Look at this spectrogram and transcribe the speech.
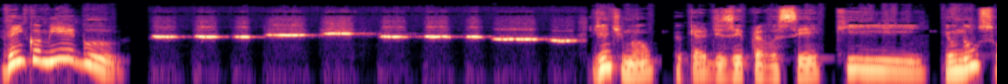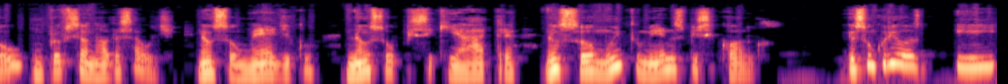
Vem comigo! De antemão, eu quero dizer para você que eu não sou um profissional da saúde. Não sou médico, não sou psiquiatra, não sou muito menos psicólogo. Eu sou um curioso e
